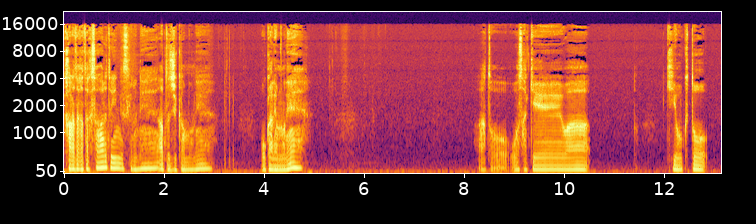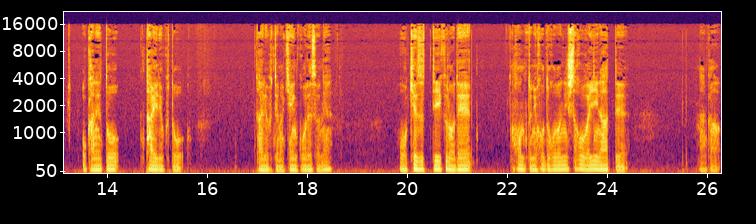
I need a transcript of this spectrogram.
体がたくさんあるといいんですけどね。あと時間もね。お金もね。あと、お酒は、記憶とお金と体力と体力っていうのは健康ですよねを削っていくので本当にほどほどにした方がいいなってなんか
